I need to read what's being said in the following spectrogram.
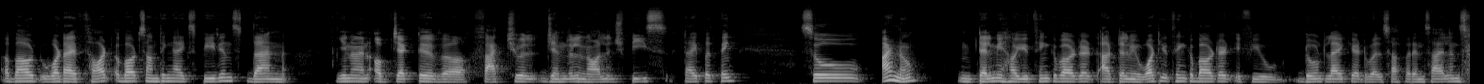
about what I thought about something I experienced than, you know, an objective, uh, factual, general knowledge piece type of thing. So, I don't know. Tell me how you think about it, or tell me what you think about it. If you don't like it, well, suffer in silence.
